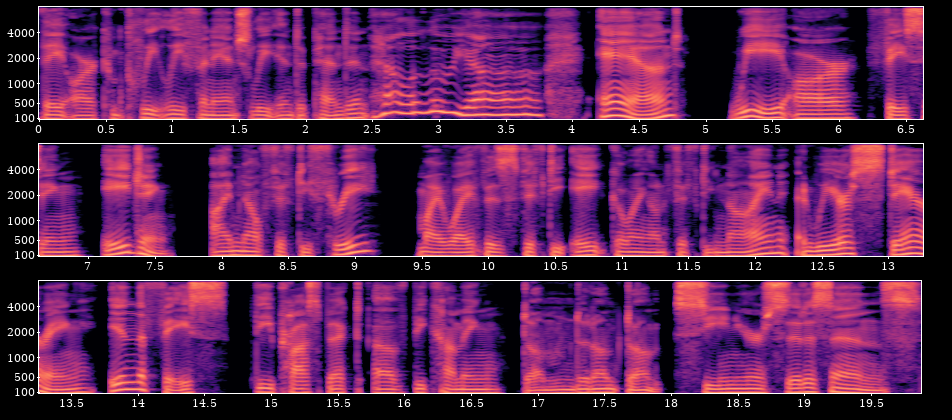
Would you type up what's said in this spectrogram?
They are completely financially independent. Hallelujah. And we are facing aging. I'm now 53. My wife is 58, going on 59, and we are staring in the face the prospect of becoming dum dum dum senior citizens.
